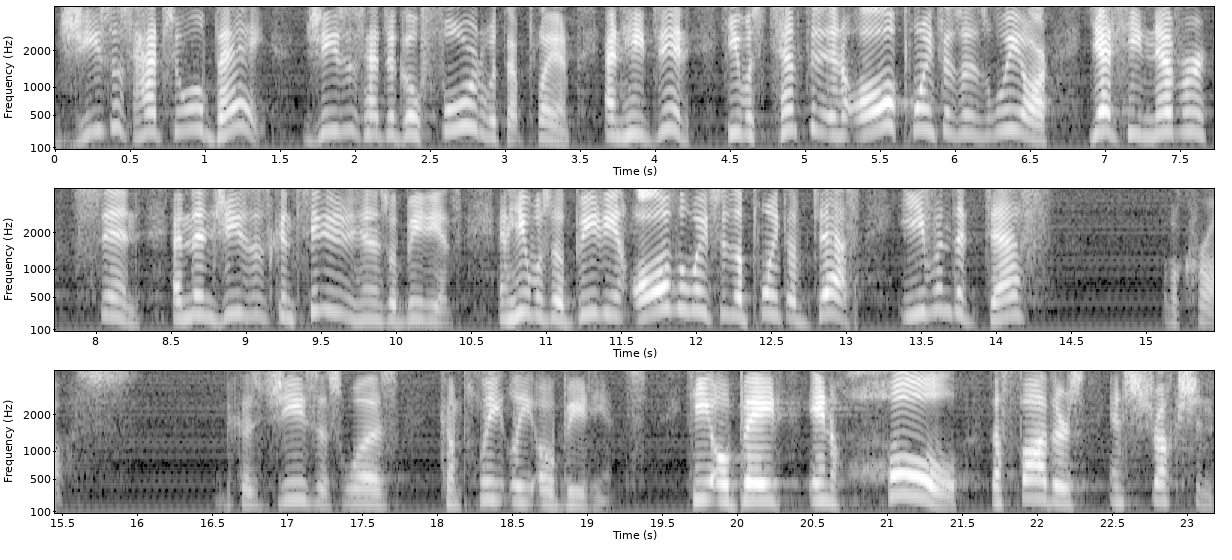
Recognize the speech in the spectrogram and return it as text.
Jesus had to obey. Jesus had to go forward with that plan. And he did. He was tempted in all points as, as we are, yet he never sinned. And then Jesus continued in his obedience. And he was obedient all the way to the point of death, even the death of a cross. Because Jesus was completely obedient. He obeyed in whole the Father's instruction.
